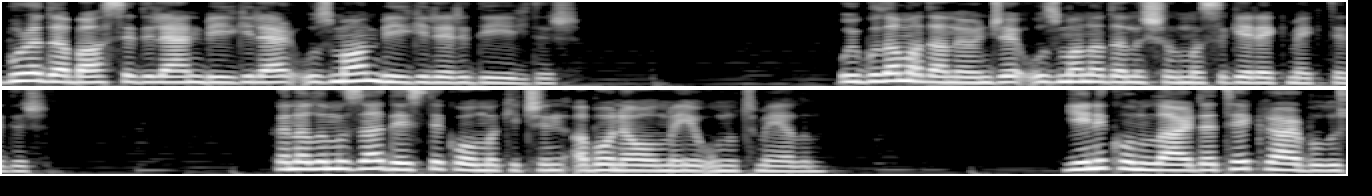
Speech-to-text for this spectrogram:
Burada bahsedilen bilgiler uzman bilgileri değildir. Uygulamadan önce uzmana danışılması gerekmektedir. Kanalımıza destek olmak için abone olmayı unutmayalım. Yeni konularda tekrar buluş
